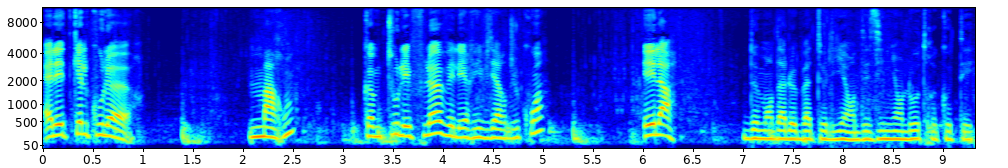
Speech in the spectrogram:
Elle est de quelle couleur? Marron Comme tous les fleuves et les rivières du coin Et là demanda le batelier en désignant l'autre côté.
